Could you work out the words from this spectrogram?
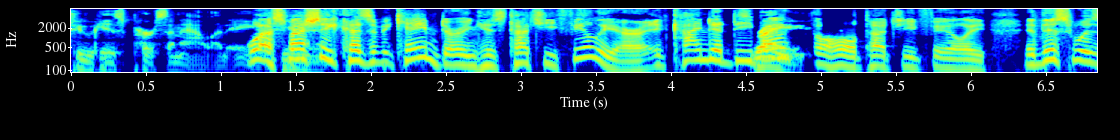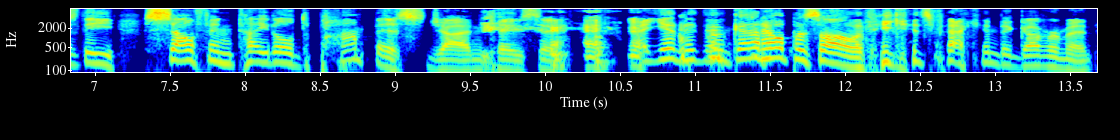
to his personality. Well, especially because you know? it became during his touchy feely era. It kind of debunked right. the whole touchy feely. This was the self entitled, pompous John Kasich. uh, yeah, God help us all if he gets back into government.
